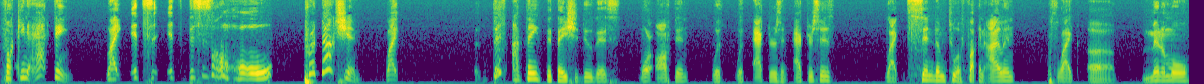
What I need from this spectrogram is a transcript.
fucking acting. Like it's it's this is a whole production. Like this i think that they should do this more often with with actors and actresses. Like send them to a fucking island with like uh minimal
